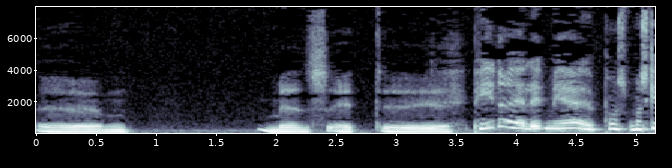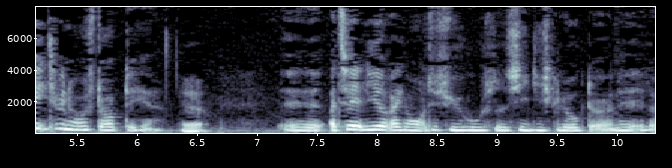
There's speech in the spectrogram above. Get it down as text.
Øhm, mens at... Øh, Peter er lidt mere på, måske kan vi nå at stoppe det her. ja, Øh, og til lige at ringe over til sygehuset og sige, at de skal lukke dørene, eller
